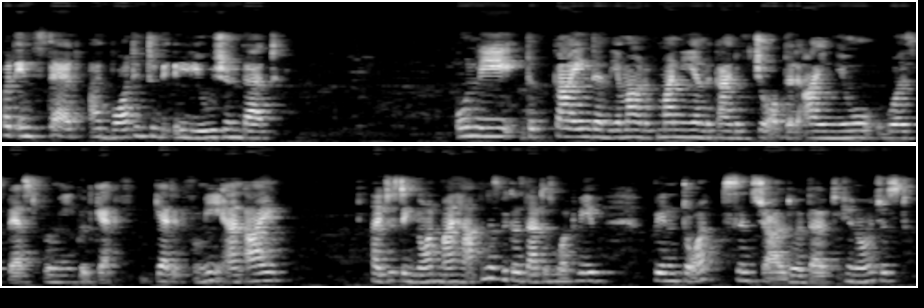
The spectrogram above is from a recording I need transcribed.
But instead, I bought into the illusion that only the kind and the amount of money and the kind of job that I knew was best for me could get get it for me. And I I just ignored my happiness because that is what we've been taught since childhood that, you know, just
